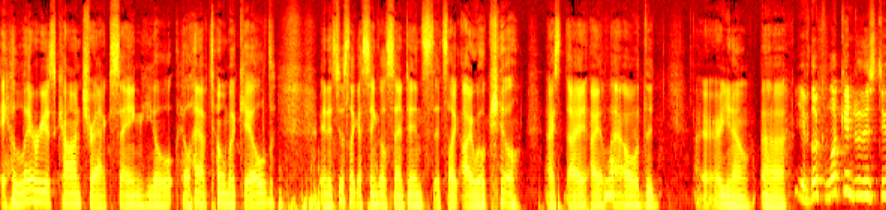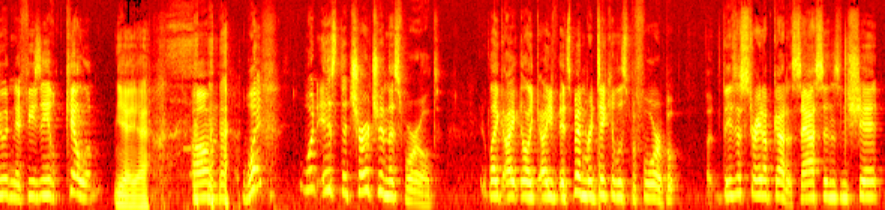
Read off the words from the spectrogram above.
a hilarious contract saying he'll he'll have Toma killed, and it's just like a single sentence. It's like I will kill. I I, I allow the. Uh, you know, uh, You look look into this dude, and if he's evil, kill him. yeah, yeah. Um, what what is the church in this world? Like I like I it's been ridiculous before, but they just straight up got assassins and shit,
